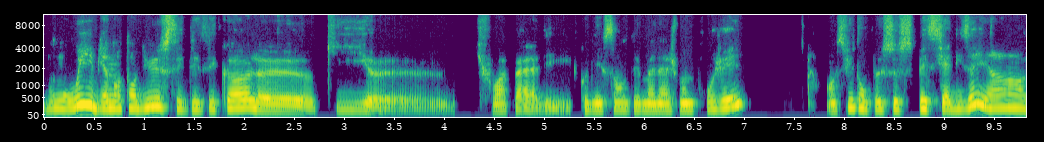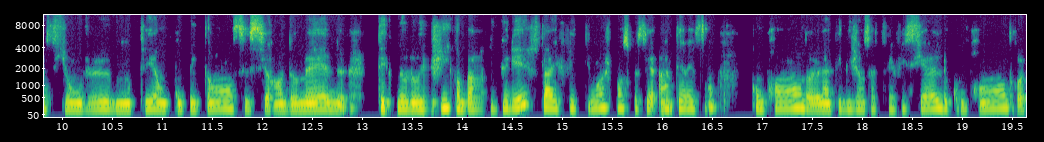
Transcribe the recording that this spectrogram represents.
Bon, oui, bien entendu, c'est des écoles euh, qui, euh, qui, font appel à des connaissances de management de projet. Ensuite, on peut se spécialiser hein, si on veut monter en compétences sur un domaine technologique en particulier. Là, effectivement, je pense que c'est intéressant de comprendre l'intelligence artificielle, de comprendre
